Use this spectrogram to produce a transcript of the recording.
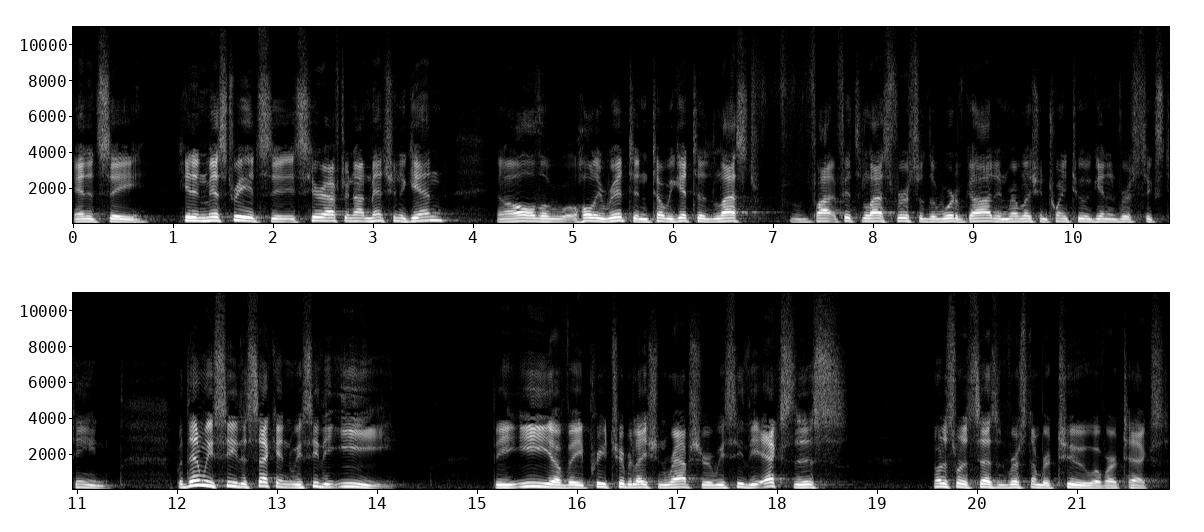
and it's a hidden mystery. It's, it's hereafter not mentioned again in all the Holy Writ until we get to the last to the last verse of the Word of God in Revelation 22, again in verse 16. But then we see the second, we see the E, the E of a pre tribulation rapture. We see the Exodus. Notice what it says in verse number 2 of our text.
